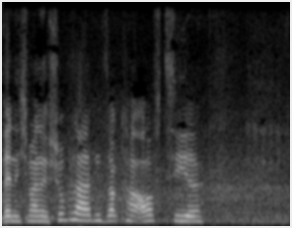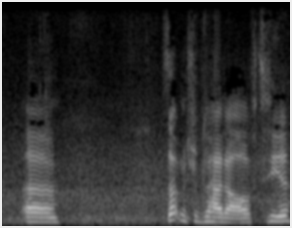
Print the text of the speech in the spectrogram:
wenn ich meine Schubladensocken aufziehe, äh, Sockenschublade aufziehe,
